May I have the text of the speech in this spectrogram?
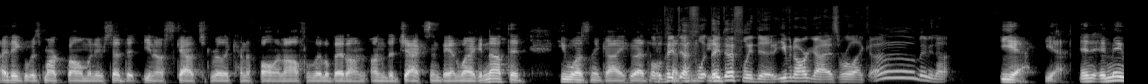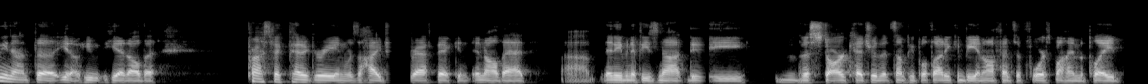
I think it was Mark Bowman who said that you know scouts had really kind of fallen off a little bit on, on the Jackson bandwagon. Not that he wasn't a guy who had. The oh, they definitely they definitely did. Even our guys were like, oh, maybe not. Yeah, yeah, and, and maybe not the you know he he had all the prospect pedigree and was a high draft pick and, and all that. Um, and even if he's not the the star catcher that some people thought he could be, an offensive force behind the plate,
